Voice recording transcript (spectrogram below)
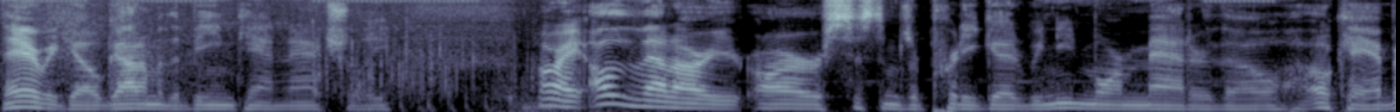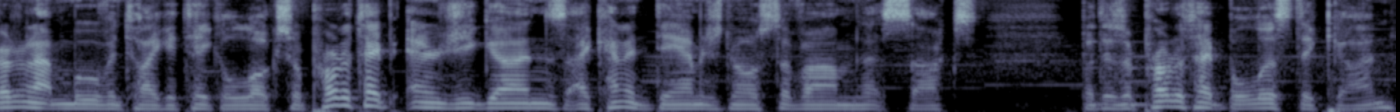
There we go. Got him with the beam cannon, actually. Alright, other than that, our, our systems are pretty good. We need more matter, though. Okay, I better not move until I can take a look. So, prototype energy guns. I kind of damaged most of them. That sucks. But there's a prototype ballistic gun.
